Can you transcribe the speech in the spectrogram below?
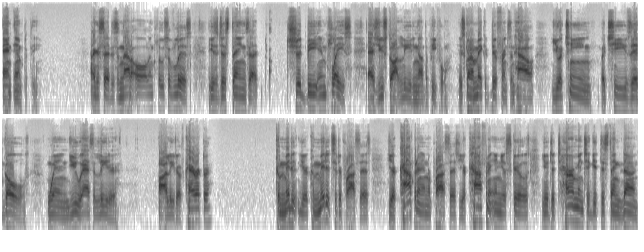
and empathy. Like I said, this is not an all-inclusive list. These are just things that should be in place as you start leading other people. It's going to make a difference in how your team achieves their goals when you as a leader are a leader of character, committed you're committed to the process, you're competent in the process, you're confident in your skills, you're determined to get this thing done,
